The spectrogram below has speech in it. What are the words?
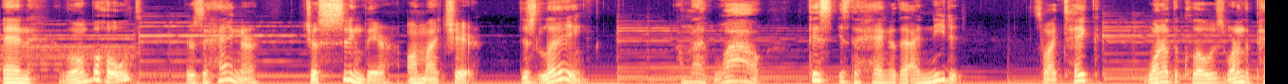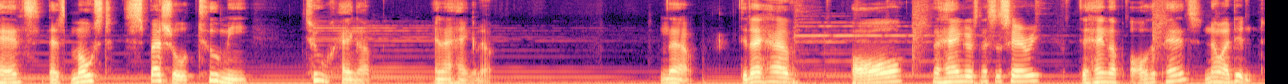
and lo and behold, there's a hanger just sitting there on my chair, just laying. I'm like, wow, this is the hanger that I needed. So I take one of the clothes, one of the pants that's most special to me to hang up, and I hang it up. Now, did I have all the hangers necessary to hang up all the pants? No, I didn't.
